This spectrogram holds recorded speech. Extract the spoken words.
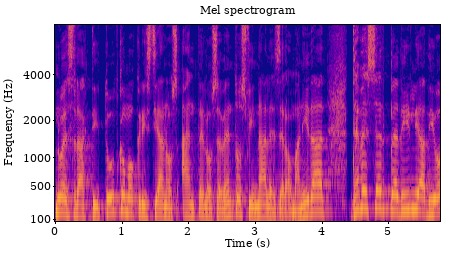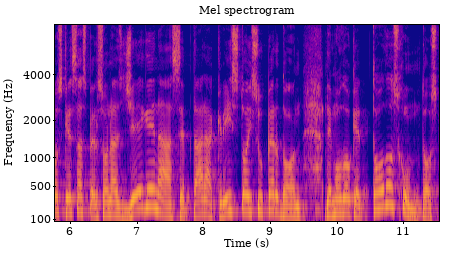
nuestra actitud como cristianos ante los eventos finales de la humanidad debe ser pedirle a Dios que esas personas lleguen a aceptar a Cristo y su perdón de modo que todos juntos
